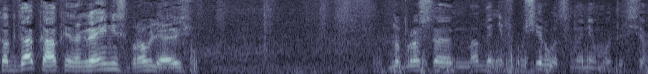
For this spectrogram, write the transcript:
когда как, иногда я не справляюсь. Ну, просто надо не фокусироваться на нем, вот и все.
